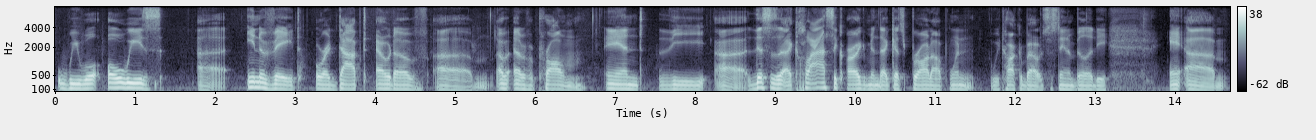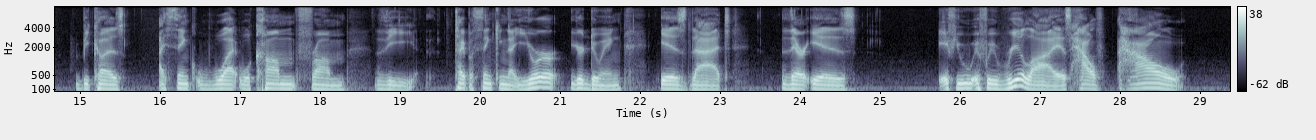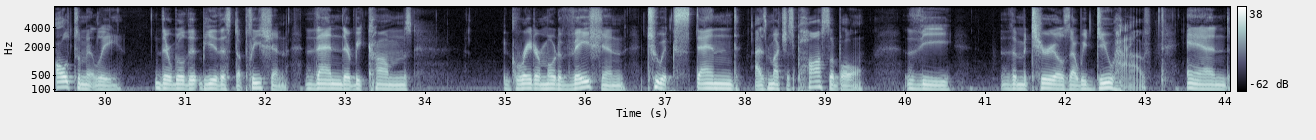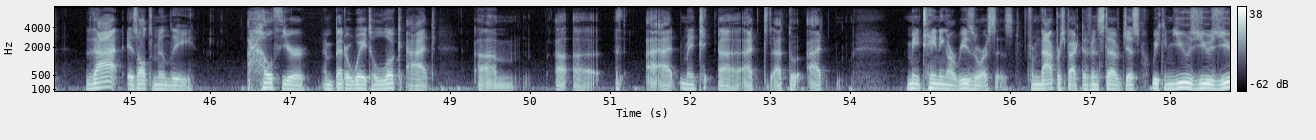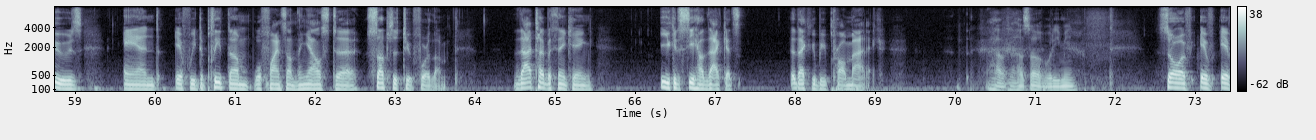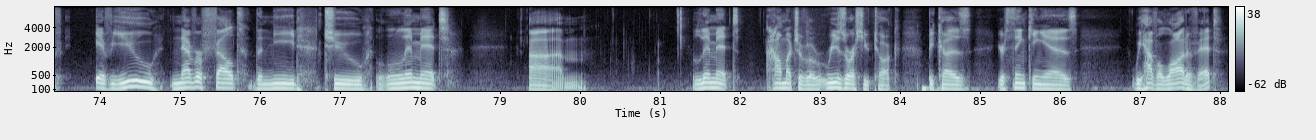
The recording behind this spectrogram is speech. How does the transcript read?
we will always uh, innovate or adapt out of um, out of a problem, and the uh, this is a classic argument that gets brought up when we talk about sustainability, um, because I think what will come from the type of thinking that you're you're doing is that there is if you if we realize how how ultimately there will be this depletion then there becomes greater motivation to extend as much as possible the the materials that we do have. And that is ultimately a healthier and better way to look at um, uh, uh, at, uh, at at the at maintaining our resources. From that perspective instead of just we can use use use and if we deplete them we'll find something else to substitute for them that type of thinking you can see how that gets that could be problematic How, how so? What do you mean? so if if if if you never felt the need to limit um, limit how much of a resource you took because your thinking is we have a lot of it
